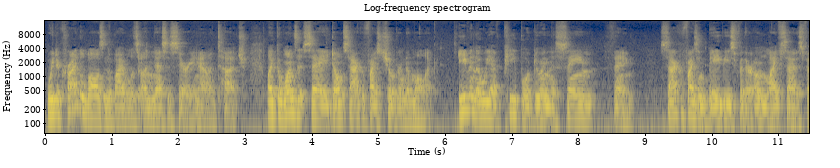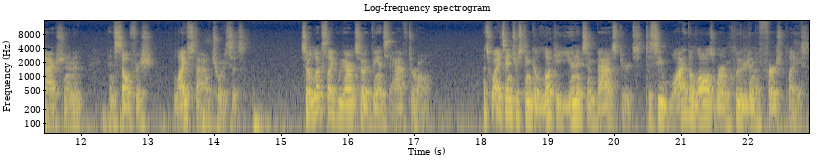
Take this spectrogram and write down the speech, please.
We decry the laws in the Bible as unnecessary and out of touch, like the ones that say, don't sacrifice children to Moloch, even though we have people doing the same thing, sacrificing babies for their own life satisfaction and, and selfish lifestyle choices. So it looks like we aren't so advanced after all. That's why it's interesting to look at eunuchs and bastards to see why the laws were included in the first place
